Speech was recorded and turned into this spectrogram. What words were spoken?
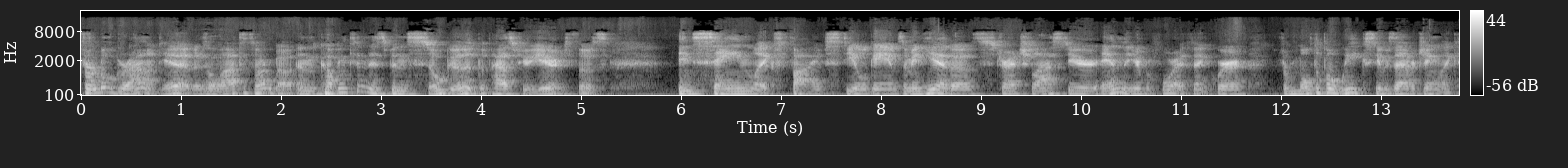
fertile ground. Yeah, there's yeah. a lot to talk about, and Covington has been so good the past few years. Those insane like five steal games. I mean, he had a stretch last year and the year before, I think, where for multiple weeks he was averaging like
